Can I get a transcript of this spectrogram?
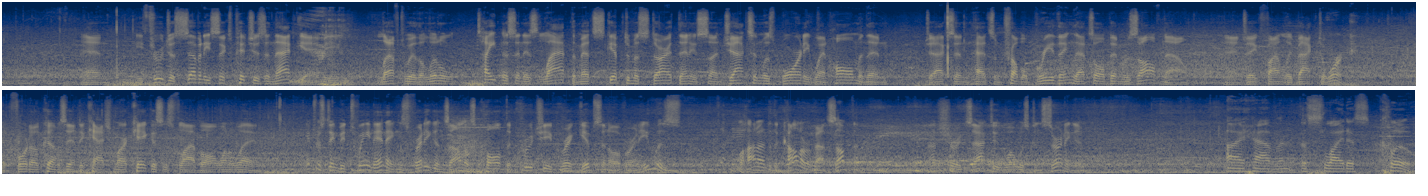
And he threw just 76 pitches in that game. He left with a little tightness in his lat. The Mets skipped him a start. Then his son Jackson was born. He went home and then Jackson had some trouble breathing. That's all been resolved now. And Jake finally back to work. Conforto comes in to catch Markakis' fly ball one away. Interesting between innings Fredi Gonzalez called the crew chief Greg Gibson over and he was hot under the collar about something. Not sure exactly what was concerning him. I haven't the slightest clue.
